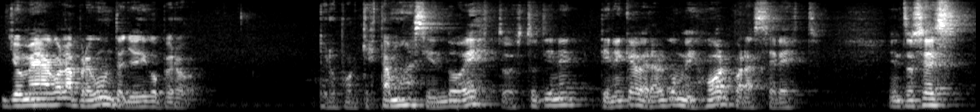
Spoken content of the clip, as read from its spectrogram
yo me hago la pregunta, yo digo, pero, pero ¿por qué estamos haciendo esto? Esto tiene, tiene que haber algo mejor para hacer esto. Entonces,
